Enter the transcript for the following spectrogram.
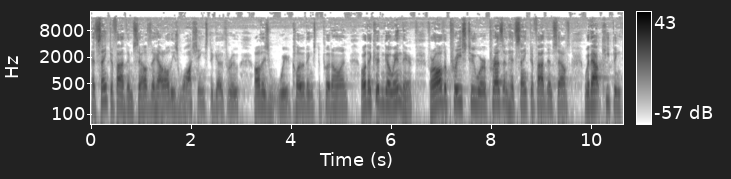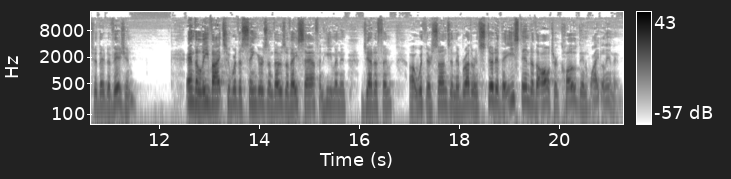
had sanctified themselves. They had all these washings to go through, all these weird clothings to put on, or they couldn't go in there. For all the priests who were present had sanctified themselves without keeping to their division. And the Levites who were the singers, and those of Asaph and Heman and Jeduthun, uh, with their sons and their brethren stood at the east end of the altar, clothed in white linen,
